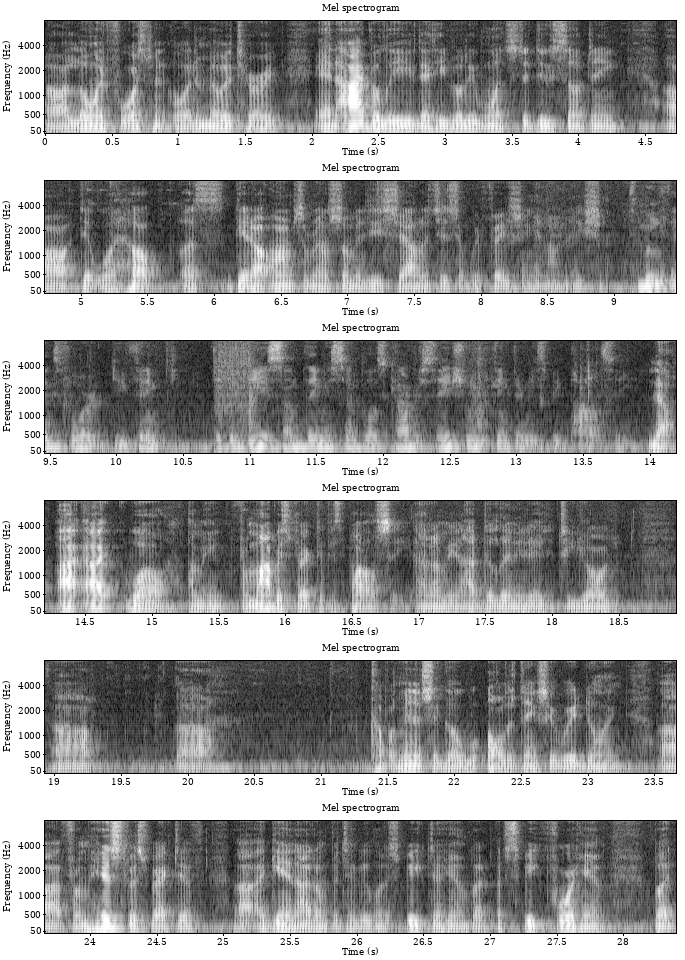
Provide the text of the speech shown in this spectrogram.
uh, law enforcement or the military. And I believe that he really wants to do something uh, that will help us get our arms around some of these challenges that we're facing in our nation. To move things forward, do you think it can be something as simple as conversation, or you think there needs to be policy? No, I, I, well, I mean, from my perspective, it's policy. And I mean, I've delineated to you all, uh, uh, a couple of minutes ago, all the things that we're doing. Uh, from his perspective, uh, again, I don't particularly want to speak to him, but uh, speak for him. But,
